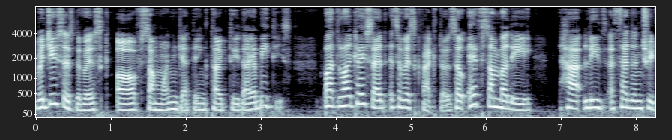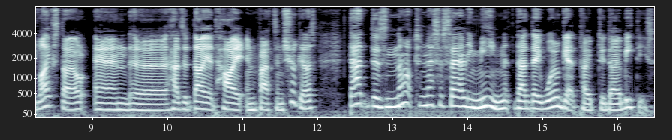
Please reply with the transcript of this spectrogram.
reduces the risk of someone getting type 2 diabetes. But like I said, it's a risk factor. So if somebody ha- leads a sedentary lifestyle and uh, has a diet high in fats and sugars, that does not necessarily mean that they will get type 2 diabetes.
